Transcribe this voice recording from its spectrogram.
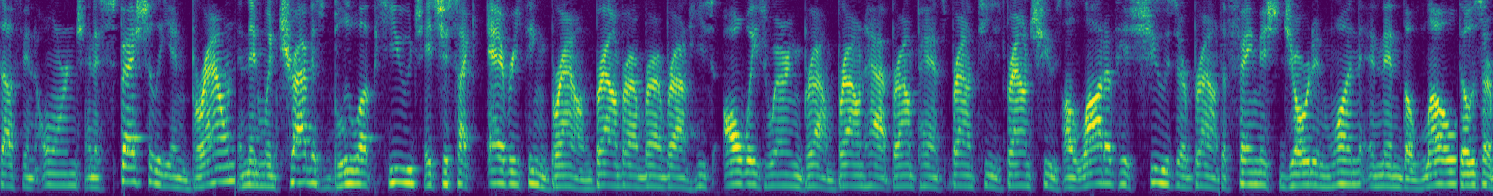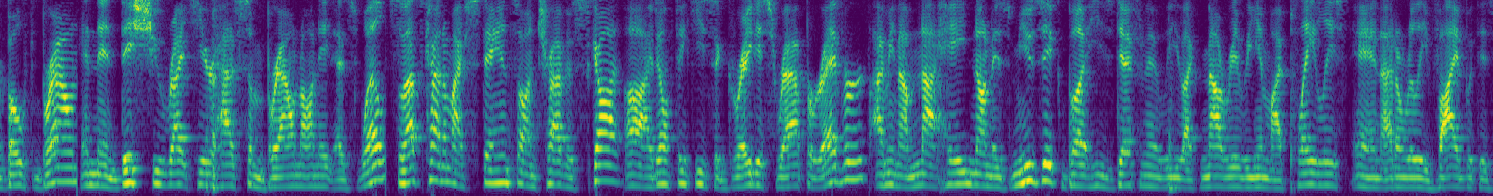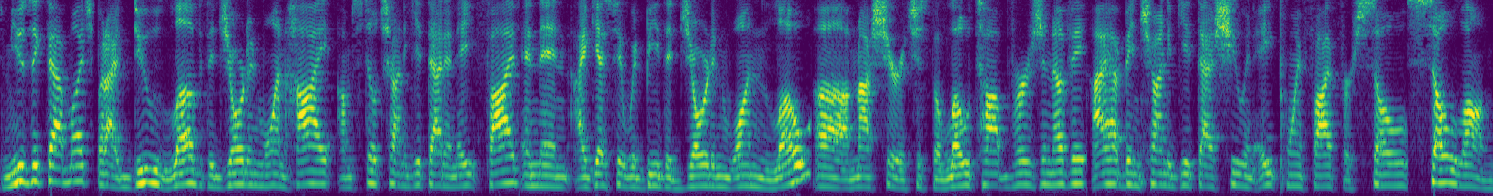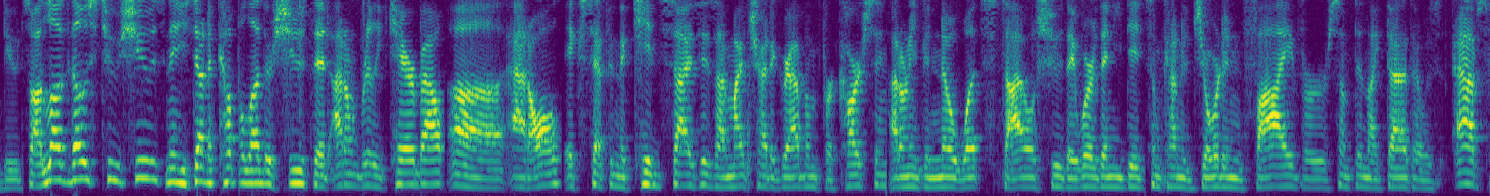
stuff in orange and especially in brown. And then when Travis blew up huge, it's just like everything brown, brown, brown, brown, brown. He's always wearing brown, brown hat, brown pants, brown tees, brown shoes. A lot of his shoes are brown. The famous Jordan 1 and then the low, those are both brown. And then this shoe right here has some brown on it as well. So that's kind of my stance on Travis Scott. Uh, I don't think he's the greatest rapper ever. I mean, I'm not hating on his music, but he's definitely like not really in my playlist and I don't really vibe with his music that much. But I do love the Jordan 1 high. I'm still trying to get that in 8.5 and then I guess it would be the Jordan 1 low. Uh, I'm not sure. It's just the low top version of it. I have been trying to get that shoe in 8.5 for so, so long, dude. So I love those two shoes. And then he's done a couple other shoes that I don't really care about uh, at all, except in the kid sizes. I might try to grab them for Carson. I don't even know what style shoe they were. Then he did some kind of Jordan 5 or something like that that was absolutely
